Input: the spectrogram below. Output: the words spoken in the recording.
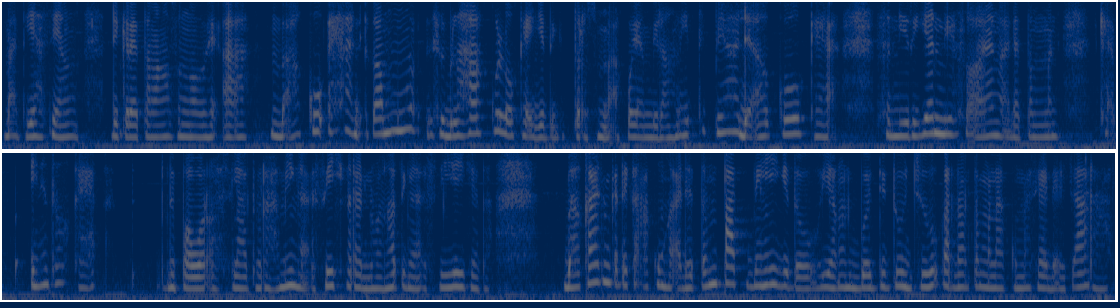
Mbak Tias yang di kereta langsung nge WA Mbak aku eh ada kamu sebelah aku loh kayak gitu, -gitu. terus Mbak aku yang bilang nitip ya ada aku kayak sendirian dia soalnya nggak ada temen. Kayak ini tuh kayak the power of silaturahmi gak sih? Keren banget gak sih gitu. Bahkan ketika aku nggak ada tempat nih gitu yang buat dituju karena temen aku masih ada acara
